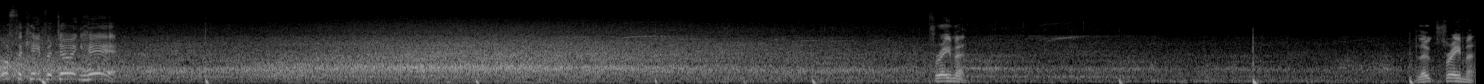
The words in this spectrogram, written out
What's the keeper doing here? Freeman. Luke Freeman.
